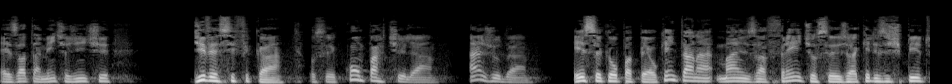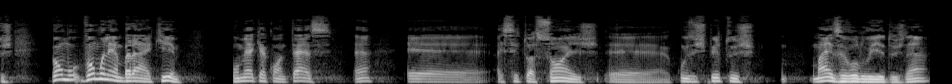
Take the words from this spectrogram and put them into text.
é exatamente a gente diversificar, ou seja, compartilhar, ajudar. Esse é que é o papel. Quem está mais à frente, ou seja, aqueles espíritos. Vamos, vamos lembrar aqui como é que acontece, né? é, as situações é, com os espíritos mais evoluídos, né?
